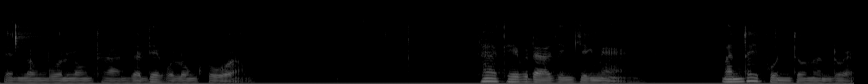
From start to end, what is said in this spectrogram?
เป็นลงบุญลงทานจะเรียกว่าลงครัว ถ้าเทวดาจริงๆเนี่ยมันได้บุญตรงนั้นด้วย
